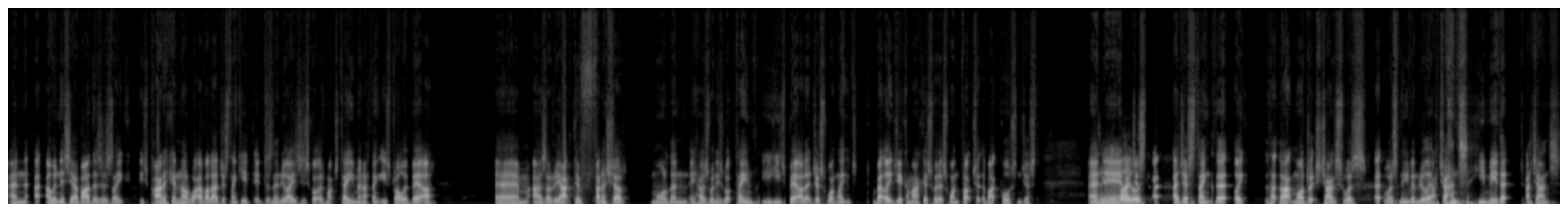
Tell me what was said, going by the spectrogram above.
And I, I wouldn't say how bad this is like he's panicking or whatever. I just think he, he doesn't realise he's got as much time, and I think he's probably better um, as a reactive finisher more than he has when he's got time. He, he's better at just one like a bit like Giakoumakis, where it's one touch at the back post and just. And uh, I just I, I just think that like that that Modric chance was it wasn't even really a chance. He made it a chance,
